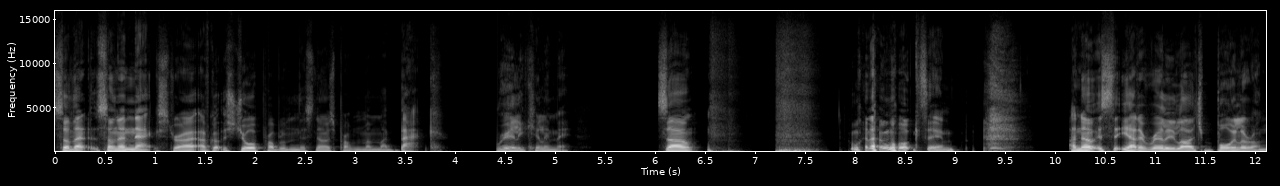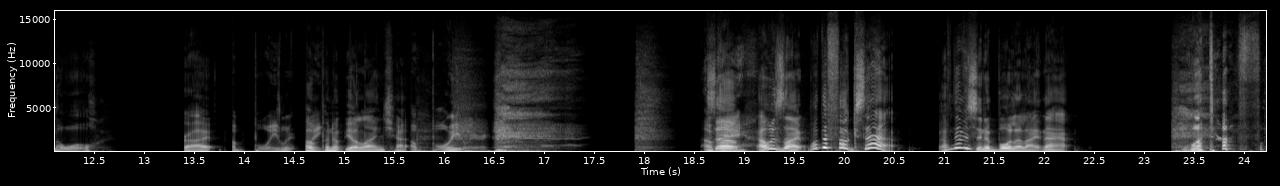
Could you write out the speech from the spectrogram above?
So then, so then next, right? I've got this jaw problem, this nose problem, and my back really killing me. So when I walked in, I noticed that you had a really large boiler on the wall. Right? a boiler? Wait, Open up your line chat. a boiler. Okay. So I was like, what the fuck's that? I've never seen a boiler like that. what the fuck?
